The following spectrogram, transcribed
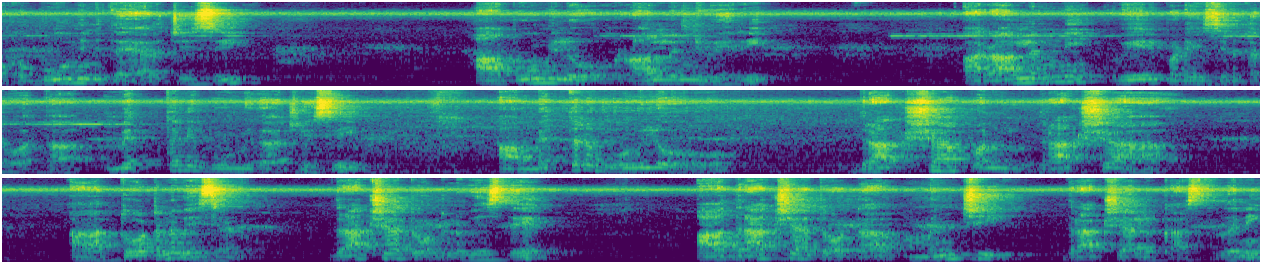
ఒక భూమిని తయారు చేసి ఆ భూమిలో రాళ్ళన్నీ వేరి ఆ రాళ్ళన్నీ వేరి పడేసిన తర్వాత మెత్తని భూమిగా చేసి ఆ మెత్తన భూమిలో ద్రాక్ష పండ్లు ద్రాక్ష ఆ తోటను వేశాడు. ద్రాక్ష తోటను వేస్తే ఆ ద్రాక్ష తోట మంచి ద్రాక్షాలు కాస్తుందని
